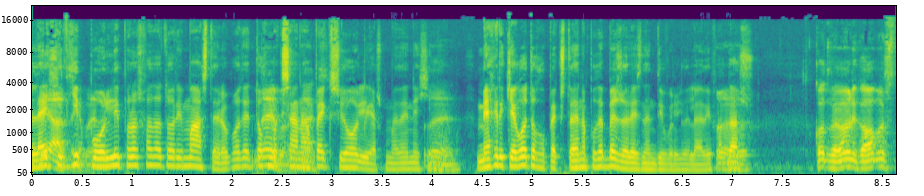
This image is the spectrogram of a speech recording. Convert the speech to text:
αλλά έχει χρειάζεται βγει για μένα. πολύ πρόσφατα το remaster. Οπότε το Ναι, έχουμε μωρέ, ξαναπέξει όλοι, ας πούμε. Δεν έχει Ναι. νόημα. Μέχρι και εγώ το έχω παίξει το ένα που δεν παίζω Resident Evil δηλαδή. Φαντάσου. Το Code Veronica όμως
